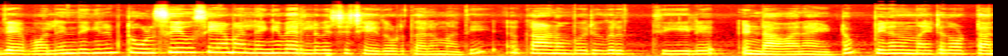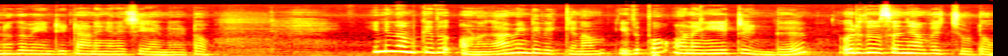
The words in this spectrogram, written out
ഇതേപോലെ എന്തെങ്കിലും ടൂൾസ് യൂസ് ചെയ്യാം അല്ലെങ്കിൽ വിരൽ വെച്ച് ചെയ്ത് കൊടുത്താലും മതി. കാണുമ്പോൾ ഒരു വൃത്തിയിൽ ഉണ്ടാവാനായിട്ടും പിന്നെ നന്നായിട്ട് തൊട്ടാനൊക്കെ വേണ്ടിയിട്ടാണ് ഇങ്ങനെ ചെയ്യേണ്ടത് കേട്ടോ. ഇനി നമുക്കിത് ഉണങ്ങാൻ വേണ്ടി വെക്കണം. ഇതിപ്പോൾ ഉണങ്ങിയിട്ടുണ്ട്. ഒരു ദിവസം ഞാൻ വെച്ചു കേട്ടോ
